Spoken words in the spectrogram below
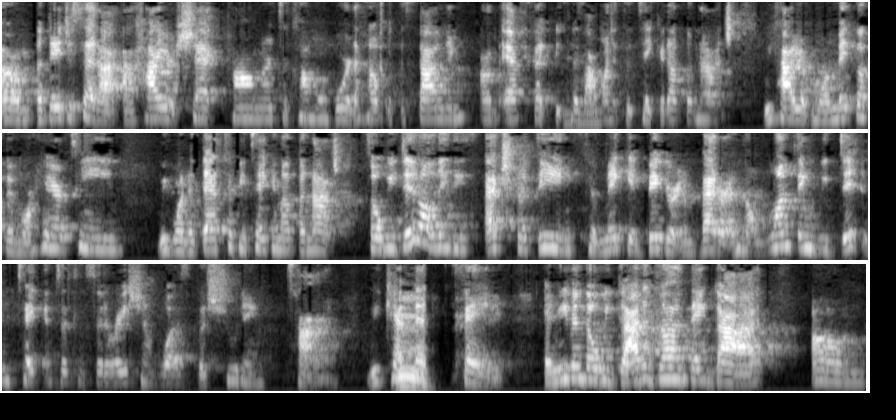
um, Adejah said, I, I hired Shaq Palmer to come on board to help with the styling um, aspect because mm-hmm. I wanted to take it up a notch. We hired more makeup and more hair team. We wanted that to be taken up a notch. So we did all of these extra things to make it bigger and better. And the one thing we didn't take into consideration was the shooting time. We kept mm. that same. And even though we got it done, thank God, um,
